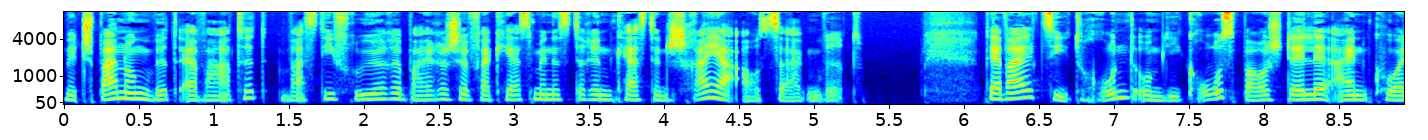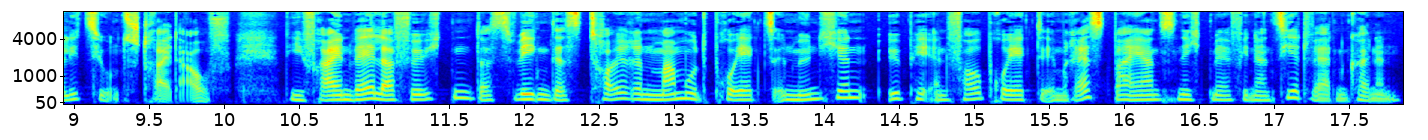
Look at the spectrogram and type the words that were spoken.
Mit Spannung wird erwartet, was die frühere bayerische Verkehrsministerin Kerstin Schreier aussagen wird. Derweil zieht rund um die Großbaustelle ein Koalitionsstreit auf. Die Freien Wähler fürchten, dass wegen des teuren Mammutprojekts in München ÖPNV-Projekte im Rest Bayerns nicht mehr finanziert werden können.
